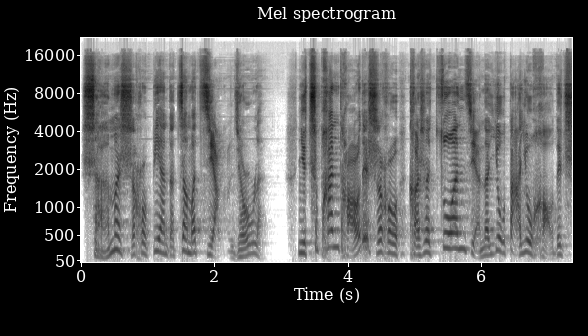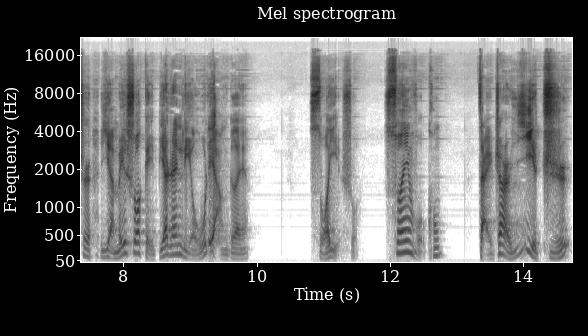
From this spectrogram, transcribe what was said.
什么时候变得这么讲究了？你吃蟠桃的时候可是专捡那又大又好的吃，也没说给别人留两个呀。所以说，孙悟空在这儿一直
